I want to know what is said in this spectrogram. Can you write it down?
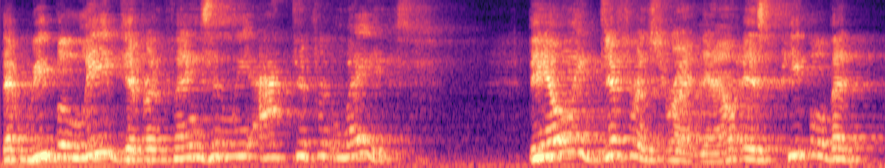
that we believe different things and we act different ways. The only difference right now is people that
